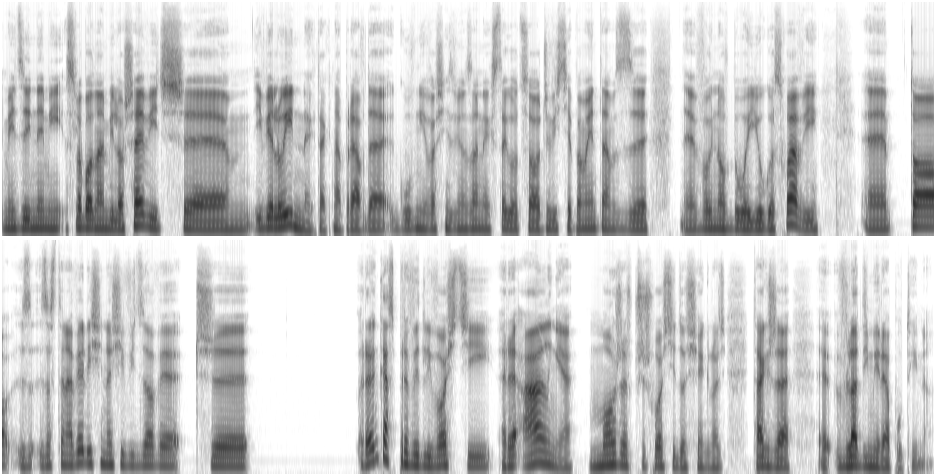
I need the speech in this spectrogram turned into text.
między innymi Slobodan Miloszewicz i wielu innych tak naprawdę, głównie właśnie związanych z tego, co oczywiście pamiętam z wojną w byłej Jugosławii, to zastanawiali się nasi widzowie, czy ręka sprawiedliwości realnie może w przyszłości dosięgnąć także Władimira Putina.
